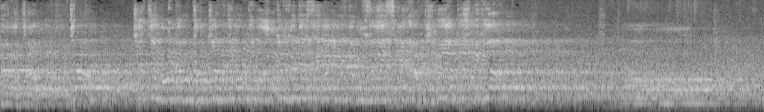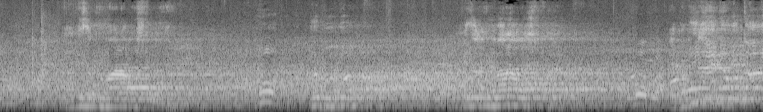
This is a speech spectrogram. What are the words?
줄 알았죠. 자, 결정하지 못하고 우승했습니다. 기분이 어떠십니까? 어, 여기서 그만하고 싶어요. 어, 뭐, 뭐? 여기서 그만하고 싶어요. 명도 안 하고, 니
